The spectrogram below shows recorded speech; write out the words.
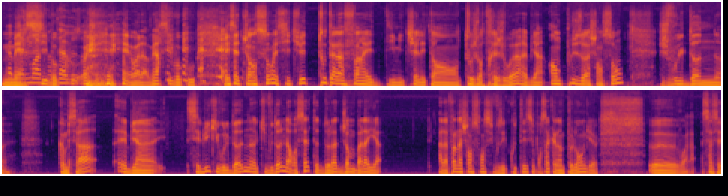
Appelle-moi Merci quand t'as beaucoup. voilà, merci beaucoup. Et cette chanson est située tout à la fin. Eddie Mitchell étant toujours très joueur, et bien, en plus de la chanson, je vous le donne comme ça. Eh bien, c'est lui qui vous le donne, qui vous donne la recette de la jambalaya. À la fin de la chanson, si vous écoutez, c'est pour ça qu'elle est un peu longue. Euh, voilà, ça c'est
